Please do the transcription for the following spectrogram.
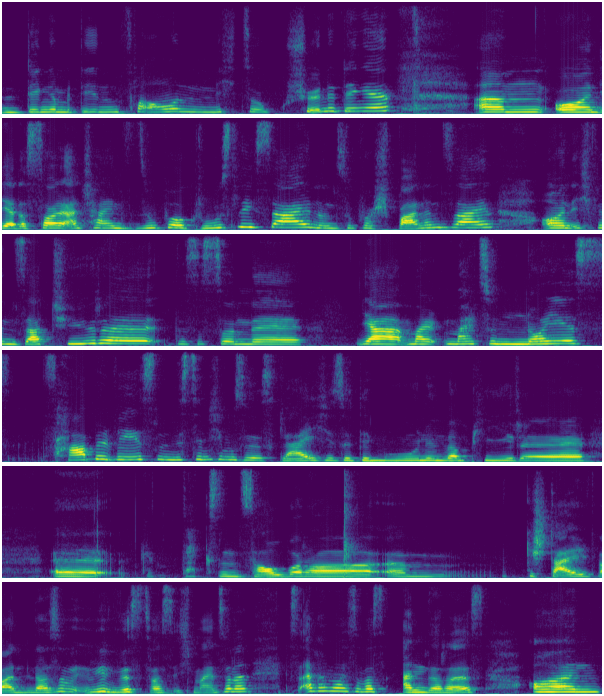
Dinge mit diesen Frauen, nicht so schöne Dinge. Ähm, und ja, das soll anscheinend super gruselig sein und super spannend sein. Und ich finde Satyre, das ist so eine, ja, mal, mal so ein neues Fabelwesen. Wisst ihr nicht immer so das Gleiche, so Dämonen, Vampire, äh, Hexen, Zauberer, ähm, Gestaltwandler, so ihr wisst, was ich meine, sondern das ist einfach mal so was anderes. Und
